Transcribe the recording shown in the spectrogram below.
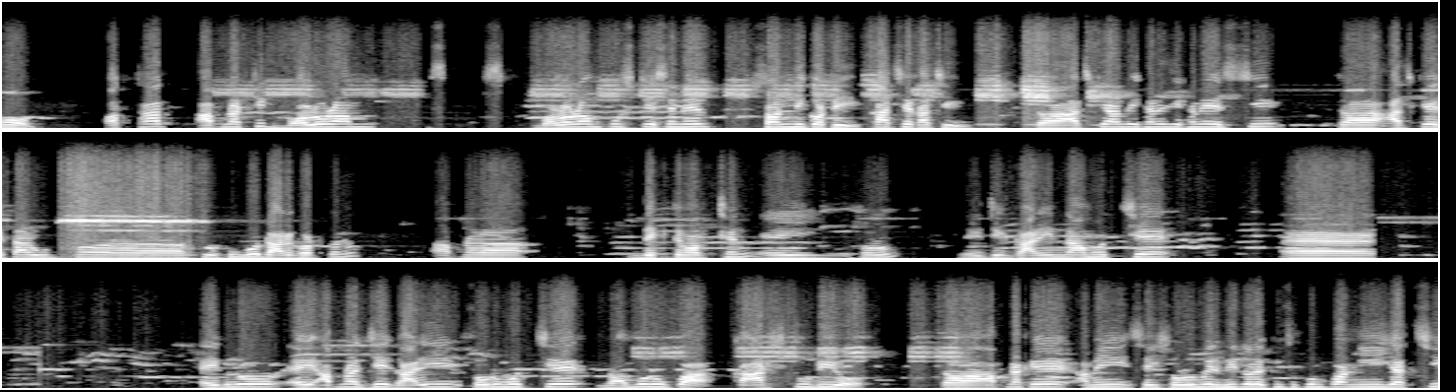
মোড়। অর্থাৎ আপনার ঠিক বলরাম, বলরামপুর স্টেশনের সন্নিকটেই, কাছাকাছি। তো আজকে আমি এখানে যেখানে এসেছি, তো আজকে তার শুভ দ্বার ঘটনা আপনারা দেখতে পাচ্ছেন এই শোরুম। এই যে গাড়ির নাম হচ্ছে এইগুলো এই আপনার যে গাড়ি শোরুম হচ্ছে নবরূপা কার স্টুডিও তো আপনাকে আমি সেই শোরুমের ভিতরে কিছুক্ষণ পর নিয়ে যাচ্ছি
